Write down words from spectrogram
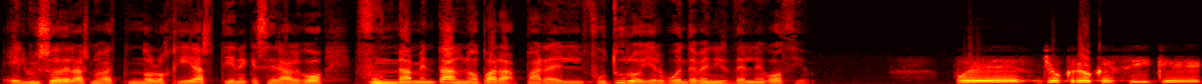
el uso de las nuevas tecnologías tiene que ser algo fundamental, ¿no? Para, para el futuro y el buen devenir del negocio. Pues yo creo que sí, que,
